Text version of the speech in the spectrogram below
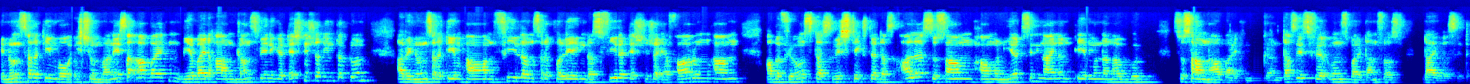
in unserem Team, wo ich und Vanessa arbeiten, wir beide haben ganz wenige technische Hintergrund, aber in unserem Team haben viele unserer Kollegen, das viele technische Erfahrungen haben. Aber für uns das Wichtigste, dass alle zusammen harmoniert sind in einem Team und dann auch gut zusammenarbeiten können. Das ist für uns bei Danfoss Diversity.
